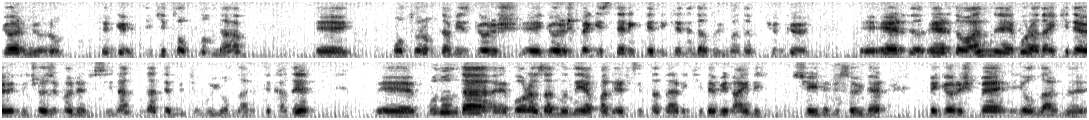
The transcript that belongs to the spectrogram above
görmüyorum. Çünkü iki toplum da oturup da biz görüş görüşmek isterik dediklerini de duymadım. Çünkü Erdoğan e, burada iki devletli çözüm önerisiyle zaten bütün bu yolları tıkadı. E, bunun da e, borazanlığını yapan Ersin Tatar ikide bir aynı şeyleri söyler ve görüşme yollarını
